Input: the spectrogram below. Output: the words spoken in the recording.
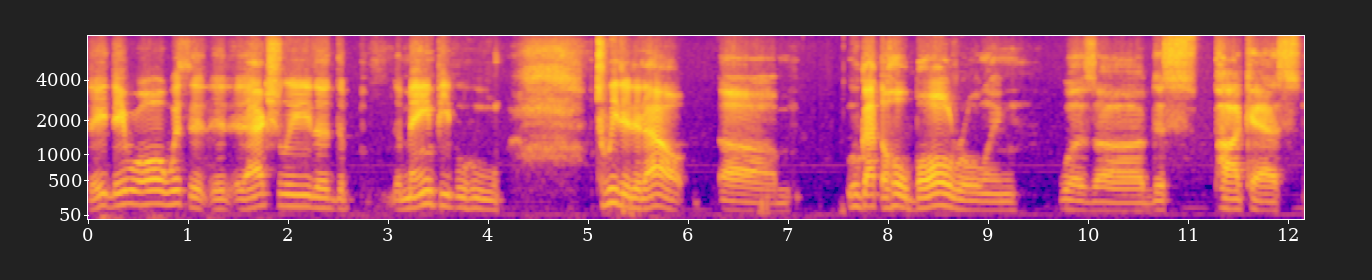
They they were all with it. It, it actually the, the the main people who tweeted it out, um, who got the whole ball rolling was uh this podcast.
